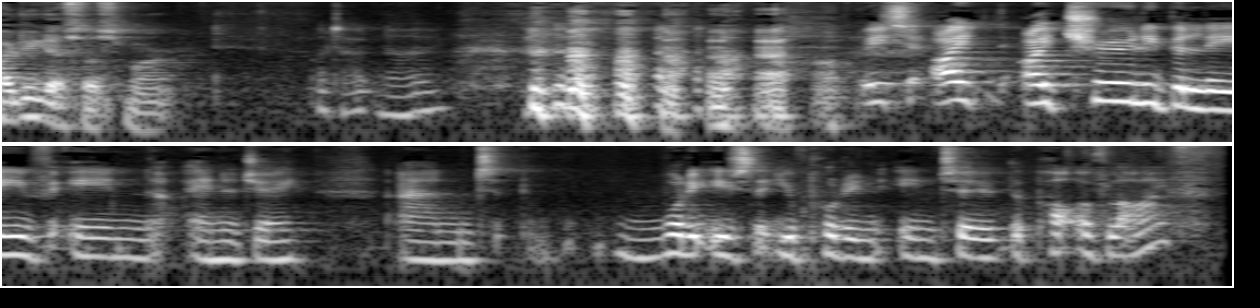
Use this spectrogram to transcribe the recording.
How do you get so smart? I don't know. it's, I, I truly believe in energy and what it is that you're putting into the pot of life.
